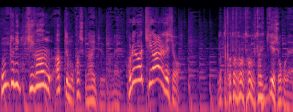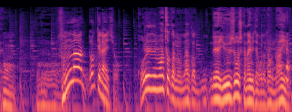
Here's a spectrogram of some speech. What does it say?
本当に気があるあってもおかしくないというかねこれは気があるでしょ。だってこれ多分二人っきりでしょこれ、うん。うんそんなわけないでしょ。これでまさかのなんかね優勝しかないみたいなことは多分ないよね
